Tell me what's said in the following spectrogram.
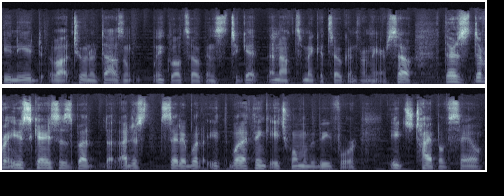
you need about 200,000 Inkwhale tokens to get enough to make a token from here. So there's different use cases, but I just stated what what I think each one would be for each type of sale.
